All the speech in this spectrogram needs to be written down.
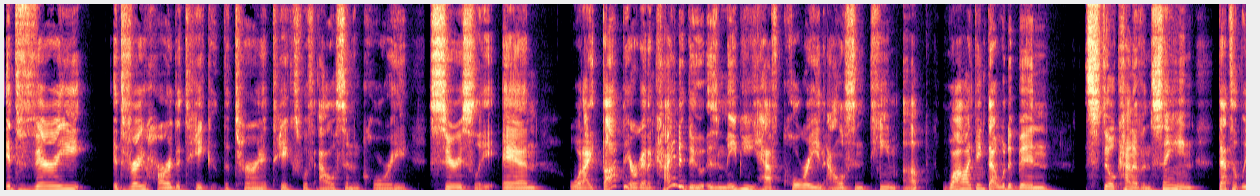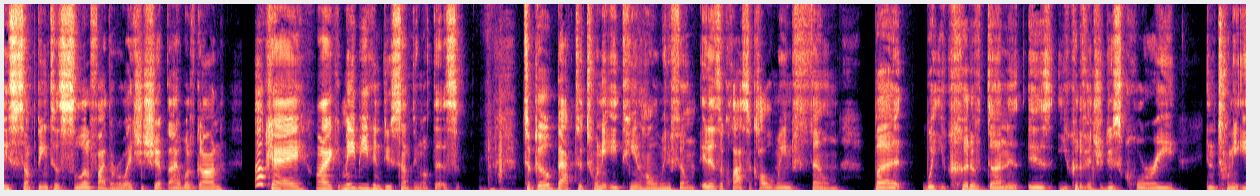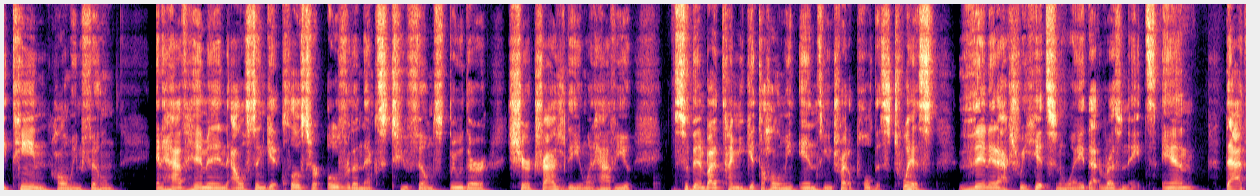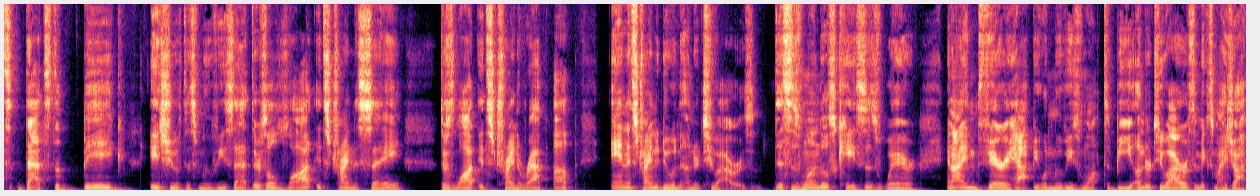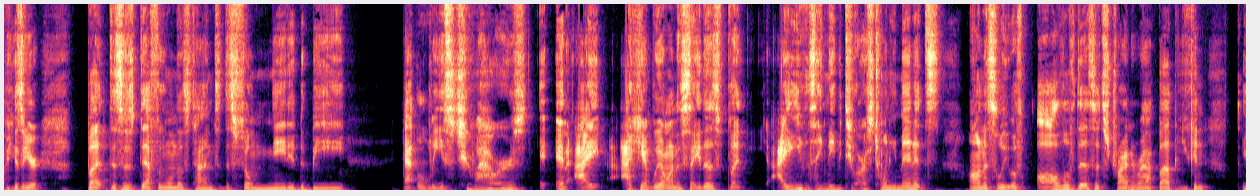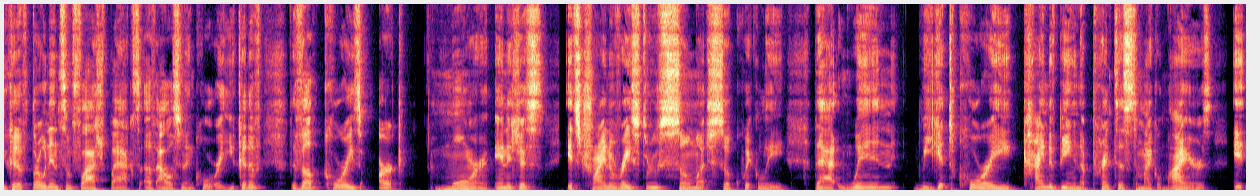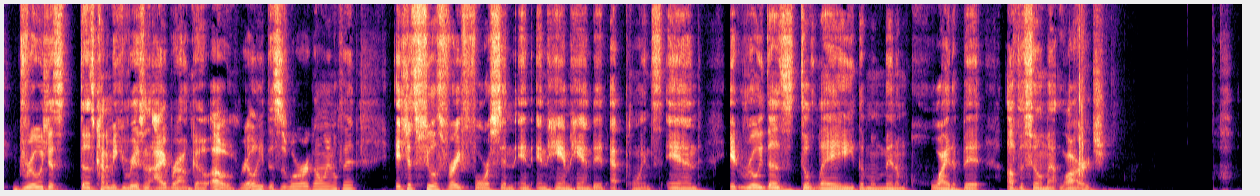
it's very it's very hard to take the turn it takes with Allison and Corey seriously. And what I thought they were to kind of do is maybe have Corey and Allison team up. While I think that would have been still kind of insane, that's at least something to solidify the relationship that I would have gone, okay, like maybe you can do something with this. To go back to 2018 Halloween film, it is a classic Halloween film, but what you could have done is you could have introduced Corey in 2018 Halloween film and have him and Allison get closer over the next two films through their shared tragedy and what have you. So then by the time you get to Halloween ends and you try to pull this twist, then it actually hits in a way that resonates. And that's that's the big issue of this movie is that there's a lot it's trying to say, there's a lot it's trying to wrap up, and it's trying to do it in under two hours. This is one of those cases where, and I'm very happy when movies want to be under two hours. It makes my job easier. But this is definitely one of those times that this film needed to be at least two hours. And I, I can't believe I want to say this, but I even say maybe two hours twenty minutes. Honestly, with all of this, it's trying to wrap up. You can you could have thrown in some flashbacks of Allison and Corey. You could have developed Corey's arc more and it's just it's trying to race through so much so quickly that when we get to Corey kind of being an apprentice to Michael Myers, it really just does kind of make you raise an eyebrow and go, oh, really? This is where we're going with it? It just feels very forced and, and, and ham handed at points. And it really does delay the momentum quite a bit of the film at large.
